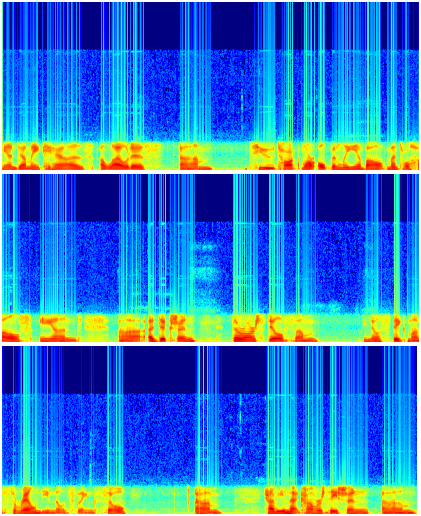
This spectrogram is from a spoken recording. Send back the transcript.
pandemic has allowed us um, to talk more openly about mental health and uh, addiction, there are still some, you know, stigma surrounding those things. So, um, having that conversation um,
